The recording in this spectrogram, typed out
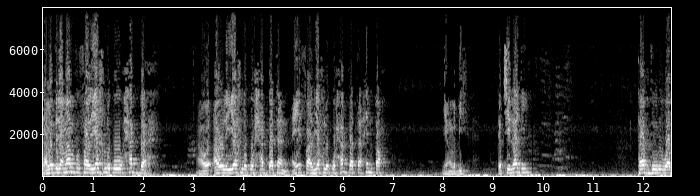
Kalau tidak mampu fal yakhluqu habbah. Aw li yakhluqu habbatan. Ay fal yakhluqu habbata hintah yang lebih kecil lagi. Tabduru wa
